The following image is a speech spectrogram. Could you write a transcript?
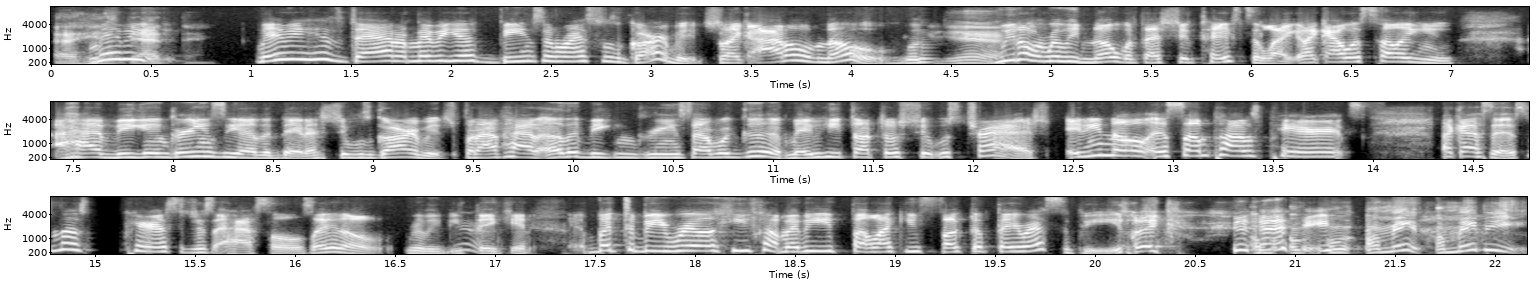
a his Maybe- dad thing. Maybe his dad or maybe your beans and rice was garbage. Like, I don't know. Yeah. We don't really know what that shit tasted like. Like I was telling you, I had vegan greens the other day. That shit was garbage. But I've had other vegan greens that were good. Maybe he thought those shit was trash. And you know, and sometimes parents, like I said, sometimes parents are just assholes. They don't really be Yeah. thinking. But to be real, he felt maybe he felt like you fucked up their recipe. Like or, or, or, or maybe, or maybe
